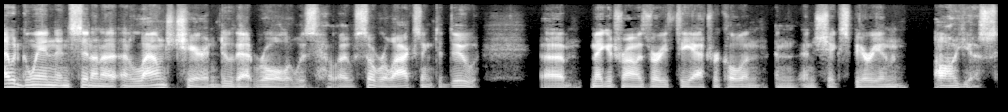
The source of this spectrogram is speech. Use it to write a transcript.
I would go in and sit on a, a, lounge chair and do that role. It was it was so relaxing to do. Uh, Megatron was very theatrical and, and and Shakespearean. Ah, yes,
